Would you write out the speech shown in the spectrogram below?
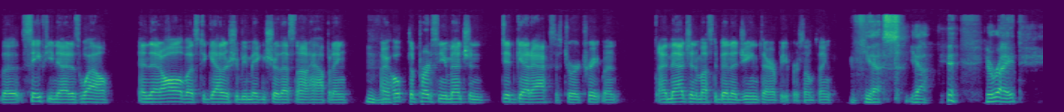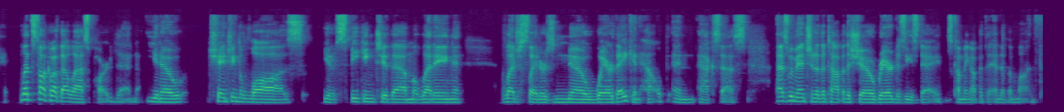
the safety net as well, and that all of us together should be making sure that's not happening. Mm-hmm. I hope the person you mentioned did get access to her treatment. I imagine it must have been a gene therapy for something. Yes, yeah, you're right. Let's talk about that last part then. You know, changing the laws, you know, speaking to them, letting legislators know where they can help and access. As we mentioned at the top of the show, Rare Disease Day is coming up at the end of the month.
